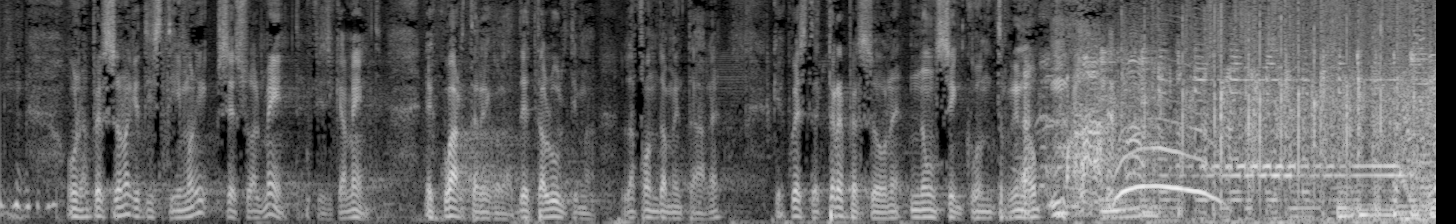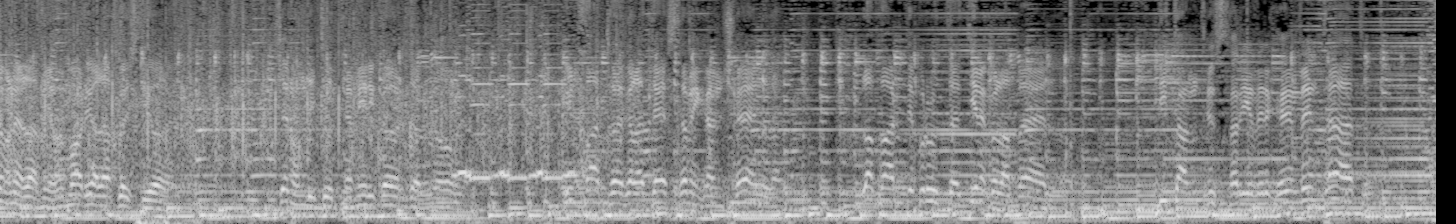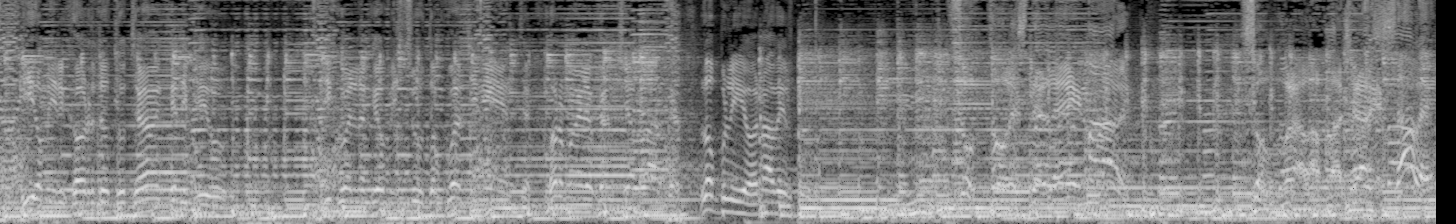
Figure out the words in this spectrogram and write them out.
una persona che ti stimoli sessualmente, fisicamente. E quarta regola, detta l'ultima, la fondamentale, che queste tre persone non si incontrino mai. Non è la mia memoria la questione. Se non di tutte mi ricordo il nome. Il fatto è che la testa mi cancella, la parte brutta tiene quella bella. Di tante storie che ho inventato, io mi ricordo tutte anche di più. Di quelle che ho vissuto quasi niente, ormai le ho l'oblio è una virtù. Sotto le stelle e il mare, sopra la pace e sale.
